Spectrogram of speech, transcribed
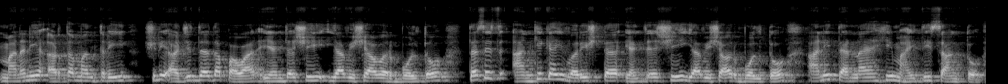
माननीय अर्थमंत्री श्री अजितदादा पवार यांच्याशी या विषयावर बोलतो. तसेच आणखी काही वरिष्ठ यांच्याशी या विषयावर बोलतो आणि त्यांना ही माहिती सांगतो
